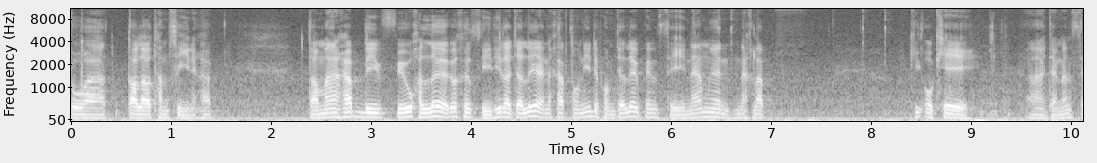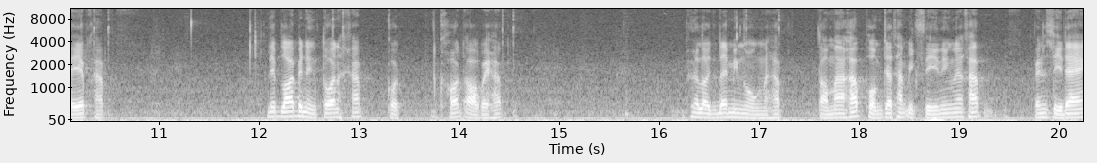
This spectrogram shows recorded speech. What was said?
ตัวตอนเราทำสีนะครับ ต่อมาครับ diffuse color ก็คือสีที่เราจะเลือกนะครับ ตรงนี้เดี๋ยวผมจะเลือกเป็นสีน้ำเงินนะครับ คลิกโอเคจากนั้นเซฟครับ เรียบร้อยเป็นหนึ่งตัวนะครับ กดคอร์สออกไปครับ พื่อเราจะได้ไม่งงนะครับ ต่อมาครับผมจะทำอีกสีหนึ่งนะครับ เป็นสีแดง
